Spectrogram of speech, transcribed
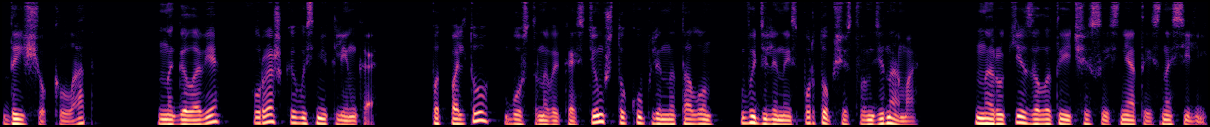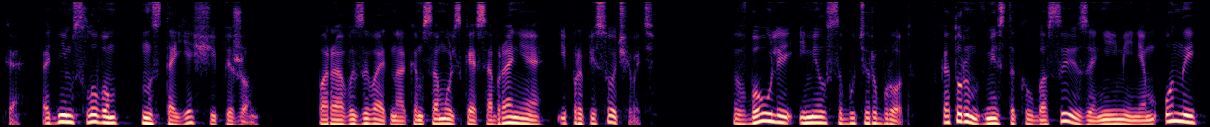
да еще клад. На голове фуражка восьмиклинка. Под пальто бостоновый костюм, что куплен на талон, выделенный спортобществом «Динамо». На руке золотые часы, снятые с насильника. Одним словом, настоящий пижон. Пора вызывать на комсомольское собрание и пропесочивать. В бауле имелся бутерброд, в котором вместо колбасы, за неимением онной,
